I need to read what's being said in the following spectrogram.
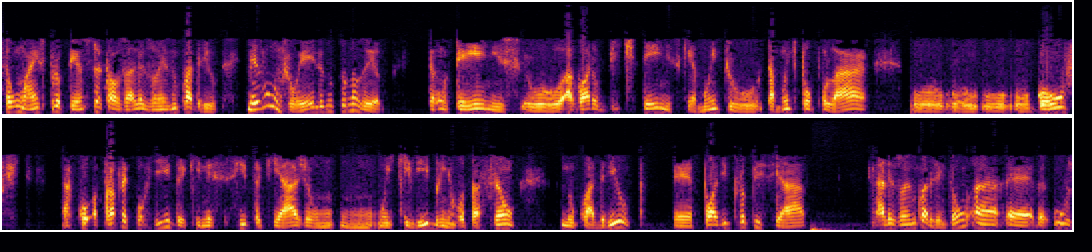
são mais propensos a causar lesões no quadril, mesmo no joelho, no tornozelo. Então o tênis, o, agora o beach tênis, que é muito, está muito popular, o, o, o golfe, a, a, própria corrida que necessita que haja um, um, um equilíbrio em rotação no quadril, é, pode propiciar a lesões no quadril. Então, a, é, os,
